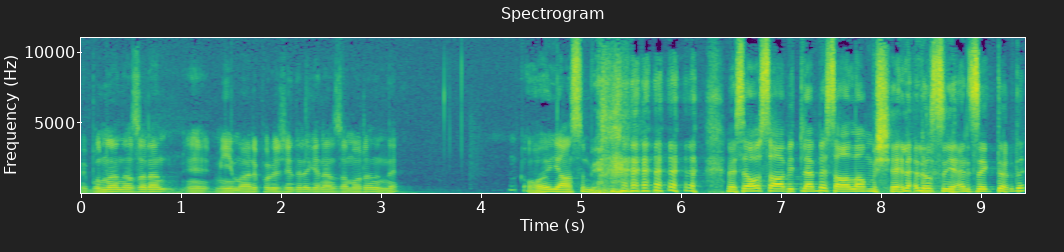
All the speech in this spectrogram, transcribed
Ve buna nazaran e, mimari projelere gelen zam oranı ne? O yansımıyor. Mesela o sabitlenme sağlanmış. Helal olsun yani sektörde.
